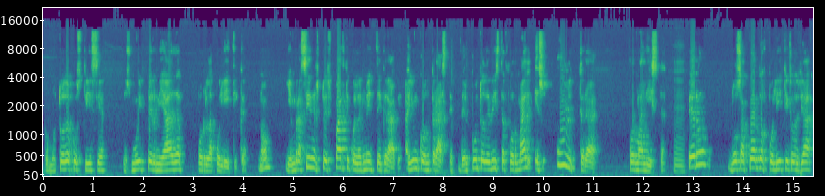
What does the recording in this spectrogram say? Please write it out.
como toda justicia, es muy permeada por la política, ¿no? Y en Brasil esto es particularmente grave. Hay un contraste. Del punto de vista formal es ultra formalista, mm. pero los acuerdos políticos ya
